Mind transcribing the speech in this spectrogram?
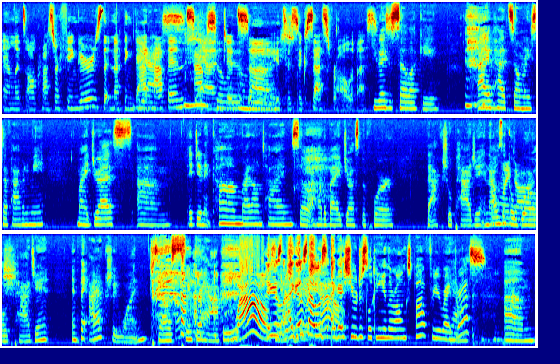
and let's all cross our fingers that nothing bad Yes, happens, and it's uh, absolutely. it's a success for all of us. You guys are so lucky. I've had so many stuff happen to me. My dress, um, it didn't come right on time, so I had to buy a dress before the actual pageant, and that Oh was like a world pageant. And th- I actually won, so I was super happy. Wow! I guess, I guess that was. I guess you were just looking in the wrong spot for your right Yeah. dress. Um,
